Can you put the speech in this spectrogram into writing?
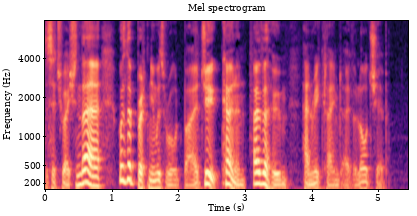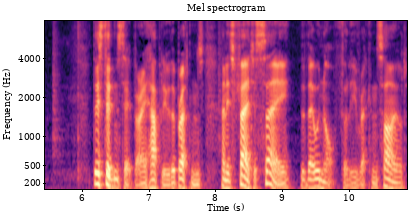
The situation there was that Brittany was ruled by a duke, Conan, over whom Henry claimed overlordship. This didn't sit very happily with the Bretons, and it's fair to say that they were not fully reconciled.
